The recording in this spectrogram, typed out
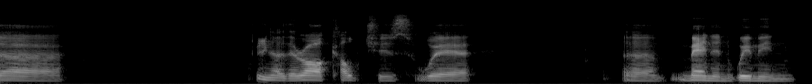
uh, you know there are cultures where uh, men and women,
